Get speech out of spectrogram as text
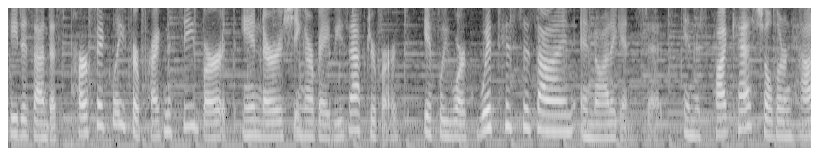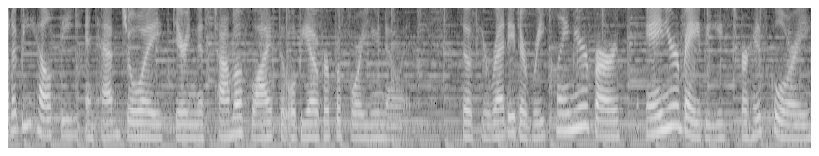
He designed us perfectly for pregnancy, birth, and nourishing our babies after birth if we work with His design and not against it. In this podcast, you'll learn how to be healthy and have joy during this time of life that will be over before you know it. So if you're ready to reclaim your birth and your babies for His glory,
